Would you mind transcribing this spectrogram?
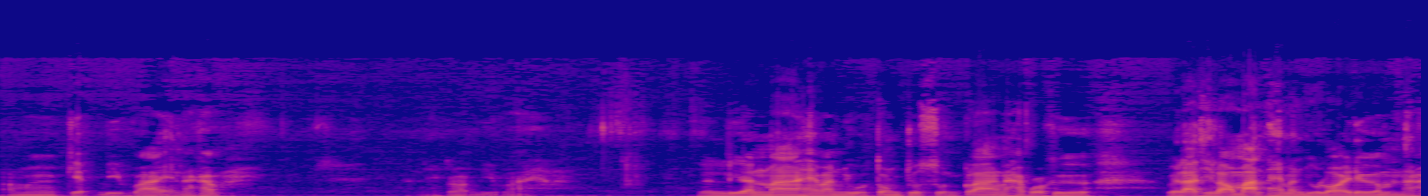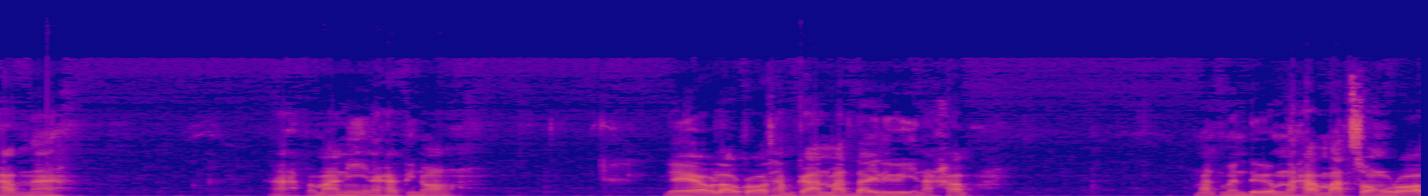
เอามือเก็บบีบไว้นะครับนนี่ก็บีบไว้เลื่อนๆมาให้มันอยู่ตรงจุดศูนย์กลางนะครับ ก็คือเวลาที่เรามัดให้มันอยู่รอยเดิมนะครับนะอะประมาณนี้นะครับพี่น้อง แล้วเราก็ทำการมัดได้เลยนะครับ มัดเหมือนเดิมนะครับ มัดสองรอบ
